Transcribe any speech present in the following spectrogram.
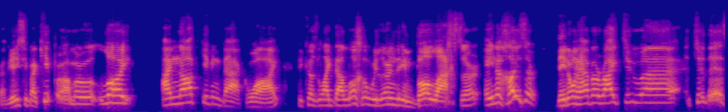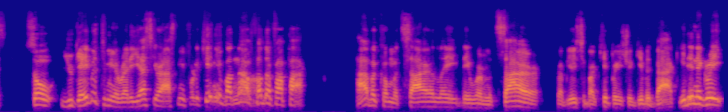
Rabbi Yossi Bar Kippur loy, I'm not giving back. Why? Because like the halacha we learned in Bol Lachzer, ain't chayzer. They don't have a right to uh, to this. So you gave it to me already. Yes, you're asking for the kinyan, but now chadar fapak. Havakom Mitzar they were Mitzar, Rabbi Yosef Bar Kippur, he should give it back. He didn't agree.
